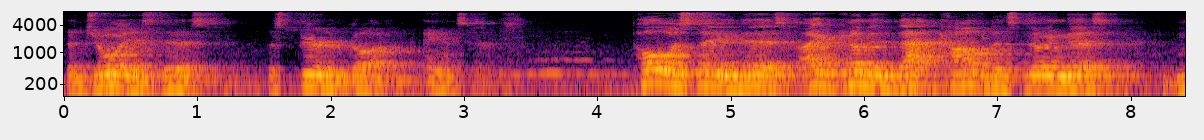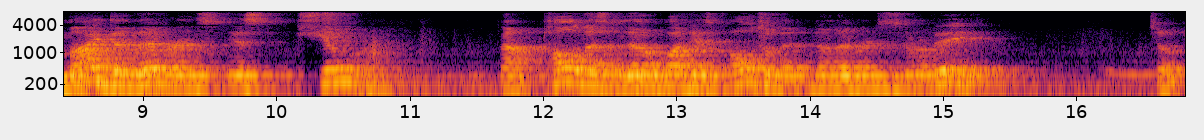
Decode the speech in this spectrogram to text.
The joy is this the Spirit of God answers. Paul is saying this I come in that confidence knowing this my deliverance is sure. Now, Paul doesn't know what his ultimate deliverance is going to be. So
